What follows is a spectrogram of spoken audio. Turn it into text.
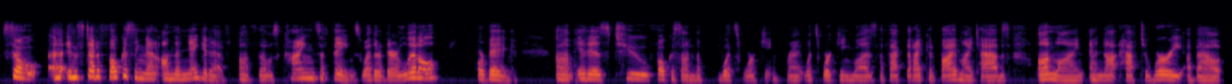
So uh, instead of focusing then on the negative of those kinds of things, whether they're little or big. Um, it is to focus on the what's working, right? What's working was the fact that I could buy my tabs online and not have to worry about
